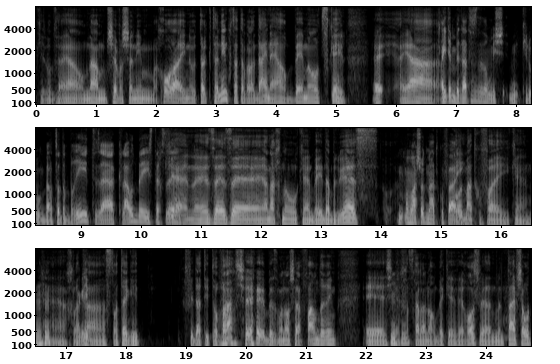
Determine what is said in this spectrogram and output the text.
כאילו זה היה אמנם שבע שנים אחורה היינו יותר קטנים קצת אבל עדיין היה הרבה מאוד scale. אה, היה הייתם ב data center מש... כאילו בארצות הברית? זה היה cloud based איך זה כן אה, זה זה אנחנו כן ב-AWS ממש עוד מהתקופה ההיא. עוד מהתקופה ההיא כן. אה. החלטה אסטרטגית לפי דעתי טובה שבזמנו של הפאונדרים שחסכה לנו הרבה כאבי ראש ונתנה אפשרות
